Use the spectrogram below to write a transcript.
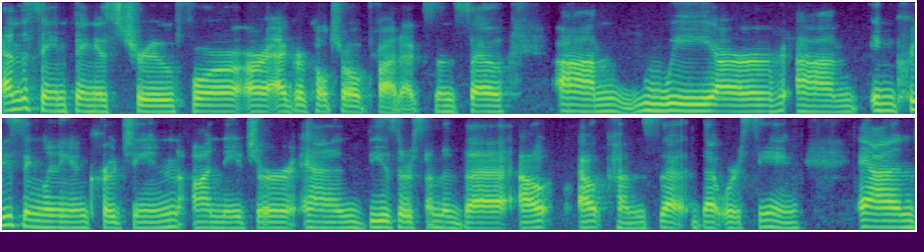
And the same thing is true for our agricultural products. And so um, we are um, increasingly encroaching on nature, and these are some of the out- outcomes that, that we're seeing. And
